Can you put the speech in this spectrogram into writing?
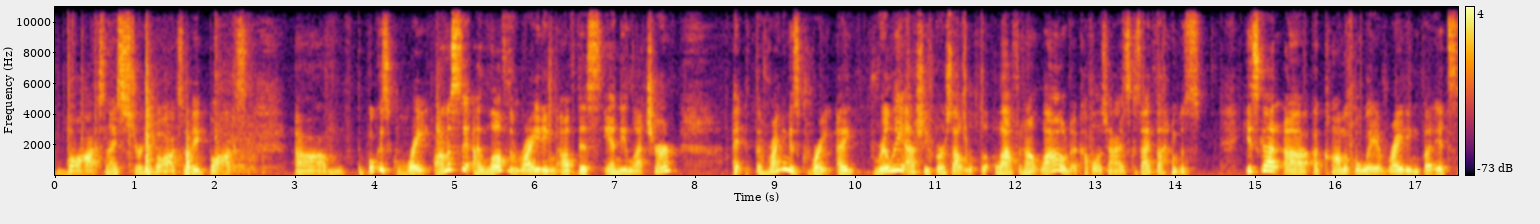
box, nice sturdy box, a big box. Um, the book is great. Honestly, I love the writing of this Andy Letcher. I, the writing is great. I really actually burst out laughing out loud a couple of times because I thought it was... He's got uh, a comical way of writing, but it's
